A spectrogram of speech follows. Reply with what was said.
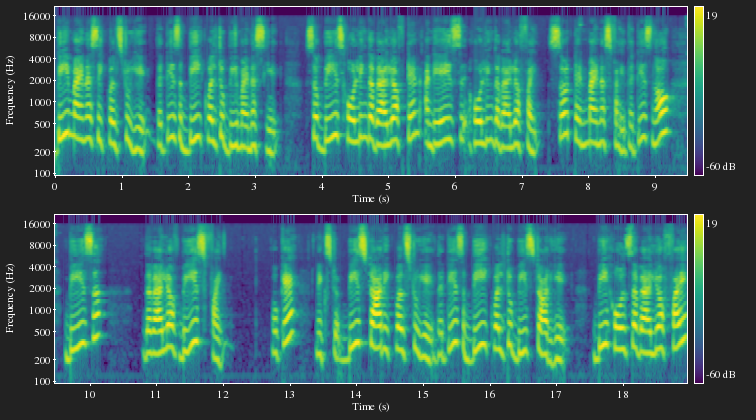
B minus equals to A that is B equal to B minus A. So B is holding the value of 10 and A is holding the value of 5. So 10 minus 5 that is now B is the value of B is 5. Okay. Next B star equals to A that is B equal to B star A. B holds the value of 5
